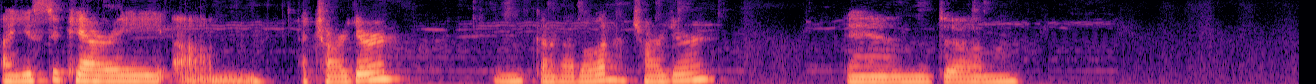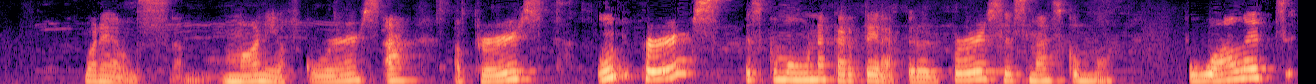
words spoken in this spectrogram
I used to carry um, a charger, cargador, a charger, and um, what else? Um, money, of course. Ah, a purse. Un purse es como una cartera, pero el purse es más como wallet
